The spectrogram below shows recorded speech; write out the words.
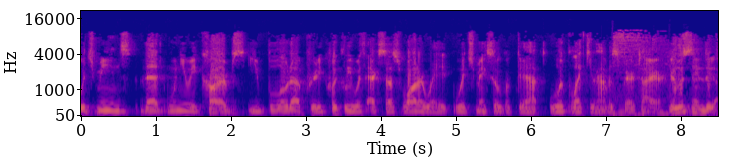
which means that when you eat carbs, you bloat up pretty quickly with excess water weight, which makes it look, look like you have a spare tire. You're listening to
